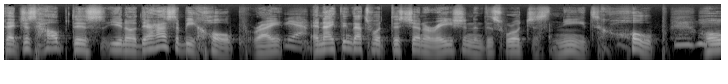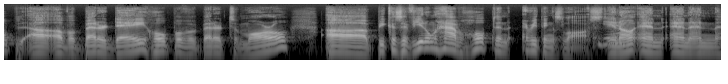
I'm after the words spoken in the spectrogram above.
that just help this. You know, there has to be hope, right? Yeah. And I think that's what this generation and this world just needs: hope, Mm-hmm. hope uh, of a better day, hope of a better tomorrow. Uh, because if you don't have hope, then everything's lost. yeah. You know, and and and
